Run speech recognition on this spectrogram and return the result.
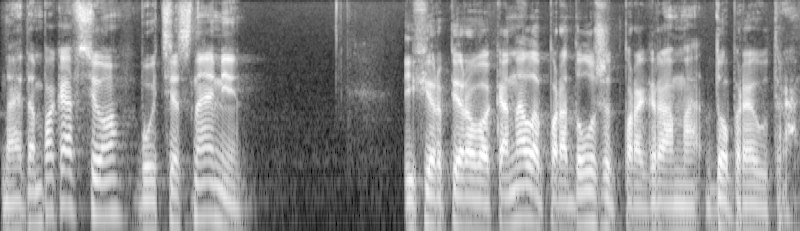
На этом пока все. Будьте с нами. Эфир Первого канала продолжит программа «Доброе утро».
